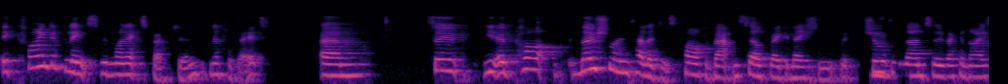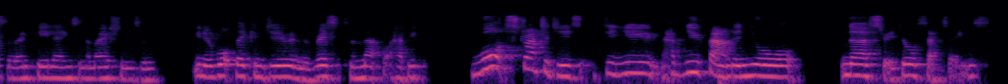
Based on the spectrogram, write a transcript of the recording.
It kind of links with my next question a little bit. Um, so you know part emotional intelligence part of that and self-regulation which mm. children mm. learn to recognize their own feelings and emotions and you know what they can do and the risks and that what have you. What strategies do you have you found in your nurseries your settings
